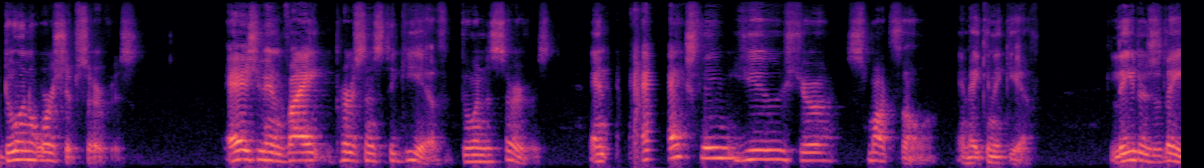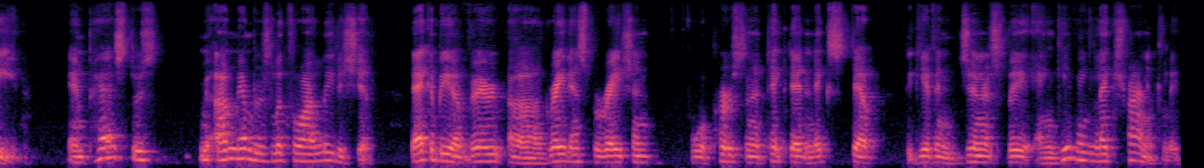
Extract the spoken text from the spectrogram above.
during the worship service, as you invite persons to give during the service, and actually use your smartphone in making a gift. Leaders lead, and pastors, our members look for our leadership. That could be a very uh, great inspiration for a person to take that next step to giving generously and giving electronically,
